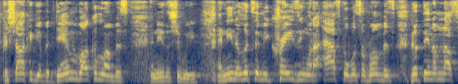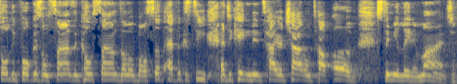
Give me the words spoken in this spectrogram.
Because Sean could give a damn about Columbus, and neither should we. And Nina looks at me crazy when I ask her what's a rhombus. Good thing I'm not solely focused on sines and cosines. I'm about self-efficacy, educating the entire child on top of stimulating minds.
